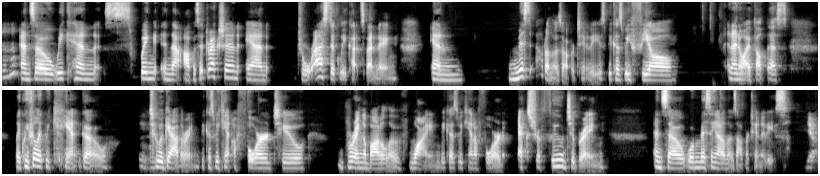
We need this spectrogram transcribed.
Mhm. and so we can swing in that opposite direction and drastically cut spending and miss out on those opportunities because we feel and i know i felt this like we feel like we can't go Mhm. to a gathering because we can't afford to bring a bottle of wine because we can't afford extra food to bring. And so we're missing out on those opportunities. Yeah.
